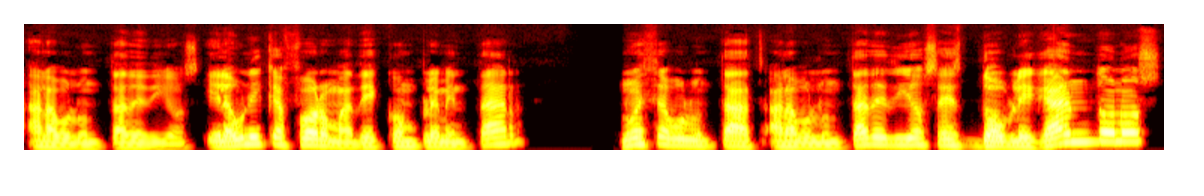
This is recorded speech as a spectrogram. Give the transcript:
a la voluntad de Dios. Y la única forma de complementar nuestra voluntad a la voluntad de Dios es doblegándonos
